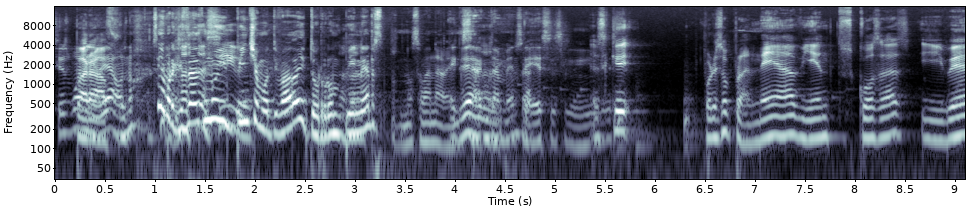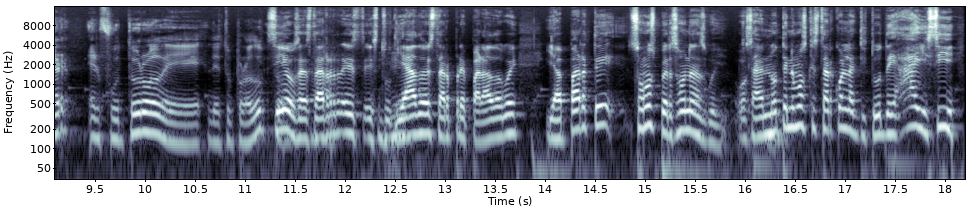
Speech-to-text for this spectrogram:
Si es buena Para idea o no. Sí, porque estás muy Sí, pinche motivado y tus room Ajá. pinners pues, no se van a vender. Exactamente. O sea, ese es, el- Es que por eso planea bien tus cosas y ver el futuro de, de tu producto. Sí, o sea, estar es- estudiado, estar preparado, güey. Y aparte, somos personas, güey. O sea, no tenemos que estar con la actitud de, ay, sí,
